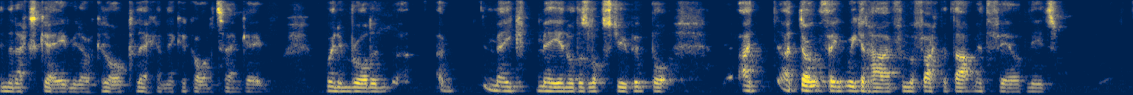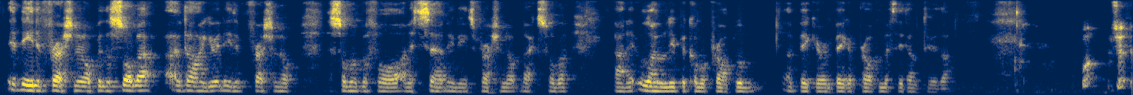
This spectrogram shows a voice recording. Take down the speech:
in the next game. You know, it could all click and they could go on a ten game winning run and uh, make me and others look stupid. But I I don't think we can hide from the fact that that midfield needs it needed freshening up in the summer. I'd argue it needed freshening up the summer before, and it certainly needs freshening up next summer. And it will only become a problem, a bigger and bigger problem, if they don't do that. Well, just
